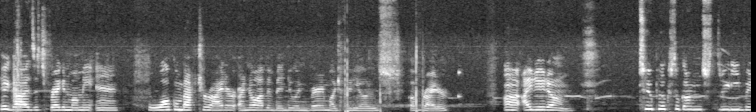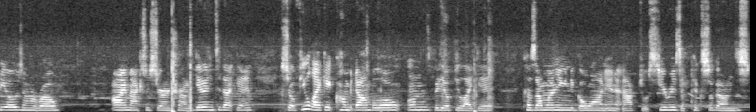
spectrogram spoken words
Hey guys, it's Fragen Mummy and welcome back to Rider. I know I haven't been doing very much videos of Rider. Uh, I did um two Pixel Guns 3D videos in a row. I'm actually starting to try to get into that game. So if you like it, comment down below on this video if you like it. Because I'm wanting to go on in an actual series of Pixel Guns.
